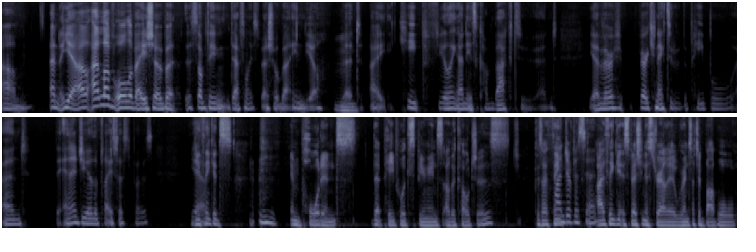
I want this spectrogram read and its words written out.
Um, and yeah, I, I love all of Asia, but there's something definitely special about India that I keep feeling I need to come back to. And yeah, very, very connected with the people and the energy of the place, I suppose. Do you think it's important that people experience other cultures? Because I think 100%. I think especially in Australia, we're in such a bubble.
